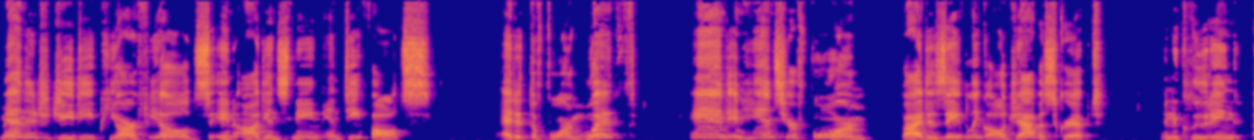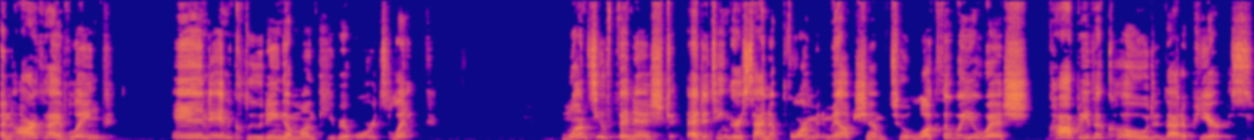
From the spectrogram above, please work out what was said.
Manage GDPR fields in audience name and defaults. Edit the form width, and enhance your form by disabling all JavaScript, including an archive link, and including a monkey rewards link. Once you've finished editing your sign-up form in MailChimp to look the way you wish, copy the code that appears.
